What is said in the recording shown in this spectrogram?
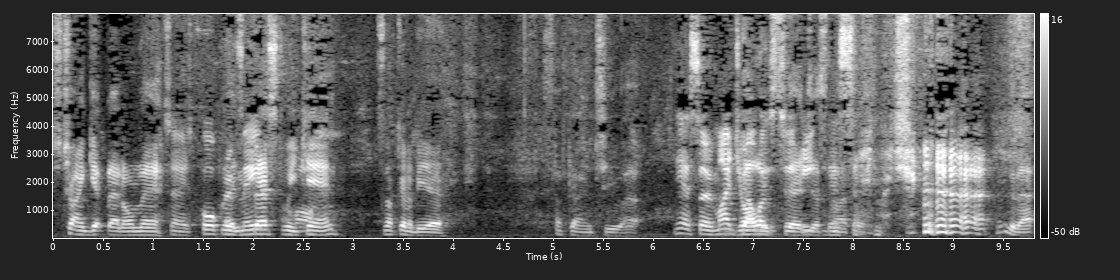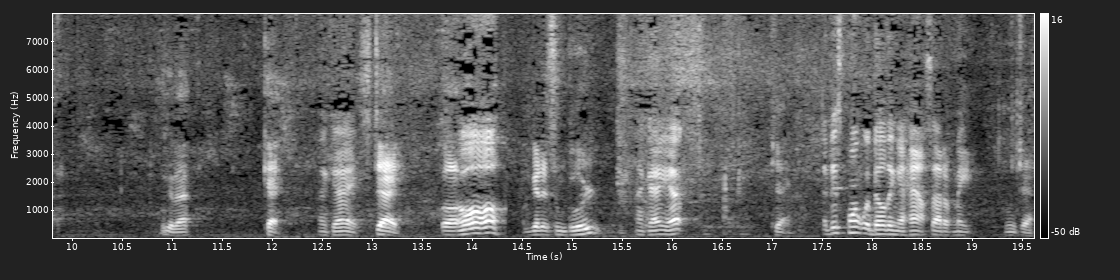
just try and get that on there So it's pork as meat. best we Oh. can. It's not going to be a. It's not going to. Uh, Yeah. So my job is to eat just this nicely. sandwich. look at that. Look at that. Okay, okay. stay. Oh, Oh. I'm getting some glue. Okay. Yep. Okay. At this point, we're building a house out of meat Okay.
